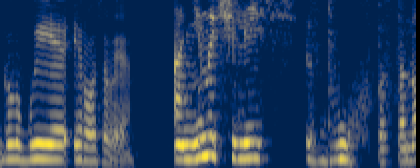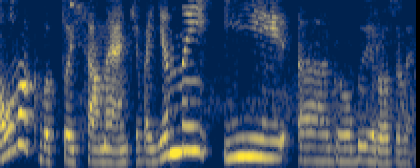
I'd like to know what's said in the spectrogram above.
«Голубые и розовые». Они начались с двух постановок, вот той самой антивоенной и э, «Голубые и розовые».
